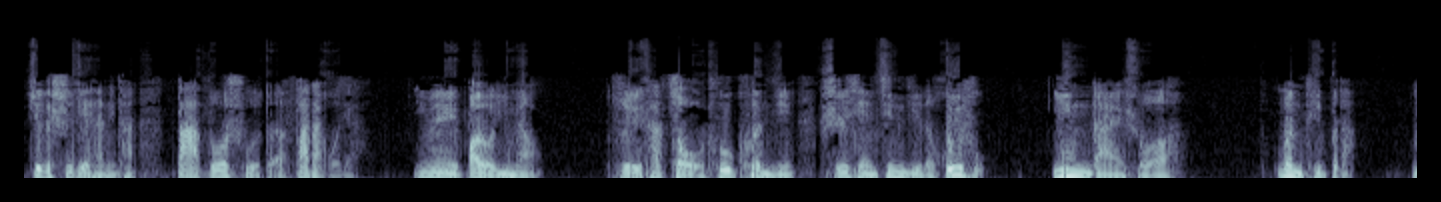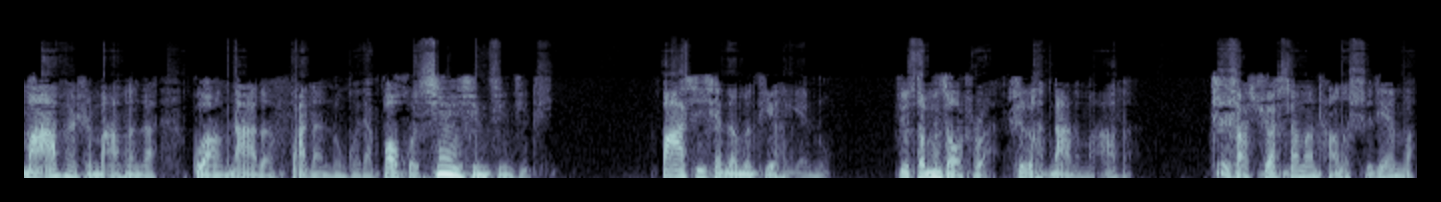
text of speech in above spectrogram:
这个世界上，你看大多数的发达国家，因为保有疫苗。所以，他走出困境，实现经济的恢复，应该说问题不大。麻烦是麻烦在广大的发展中国家，包括新兴经济体。巴西现在问题也很严重，就怎么走出来是个很大的麻烦，至少需要相当长的时间吧。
